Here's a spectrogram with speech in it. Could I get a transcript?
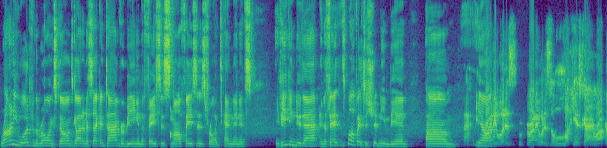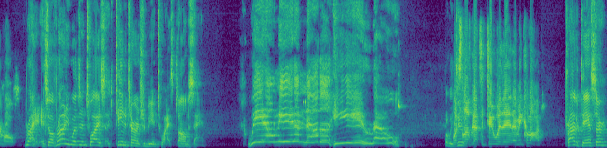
Ronnie Wood from the Rolling Stones got in a second time for being in the faces, small faces, for like 10 minutes. If he can do that, and the, fa- the small faces shouldn't even be in, um, you know, Ronnie Wood is Ronnie Wood is the luckiest guy in rock and roll. right. And so if Ronnie Wood's in twice, Tina Turner should be in twice. That's all I'm saying. We don't need another hero. But we What's do. love got to do with it? I mean, come on. Private Dancer,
